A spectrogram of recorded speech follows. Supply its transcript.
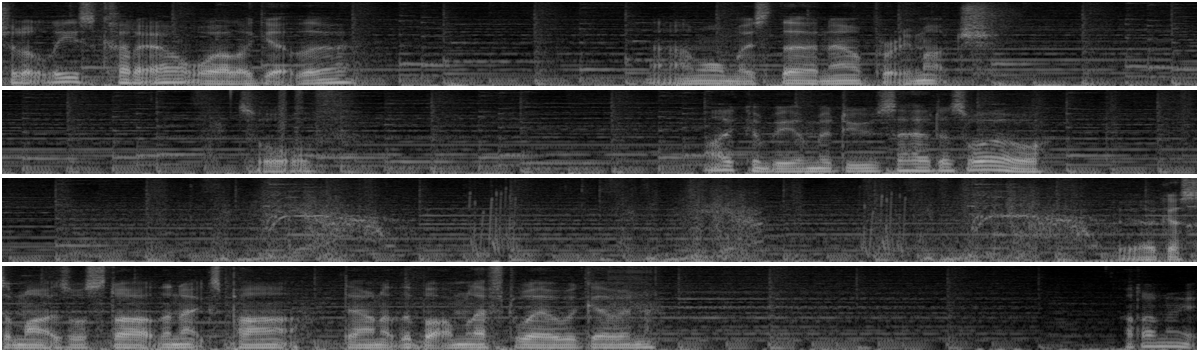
Should at least cut it out while I get there. I'm almost there now, pretty much. Sort of. I can be a Medusa head as well. But yeah, I guess I might as well start the next part, down at the bottom left where we're going. I don't know,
